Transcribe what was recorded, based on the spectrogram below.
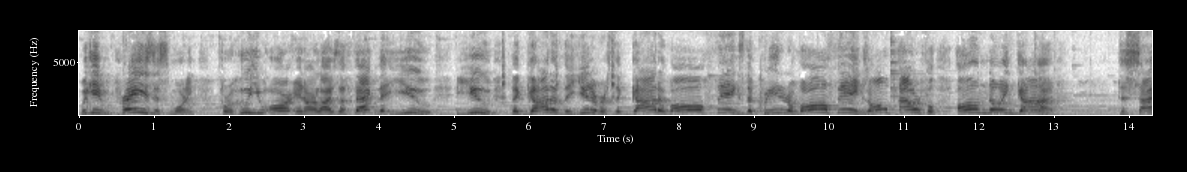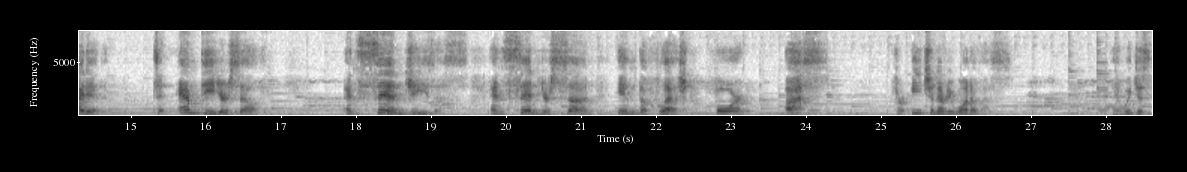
We give you praise this morning for who you are in our lives. The fact that you, you, the God of the universe, the God of all things, the creator of all things, all powerful, all knowing God, decided to empty yourself and send Jesus and send your Son in the flesh for us, for each and every one of us. And we just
